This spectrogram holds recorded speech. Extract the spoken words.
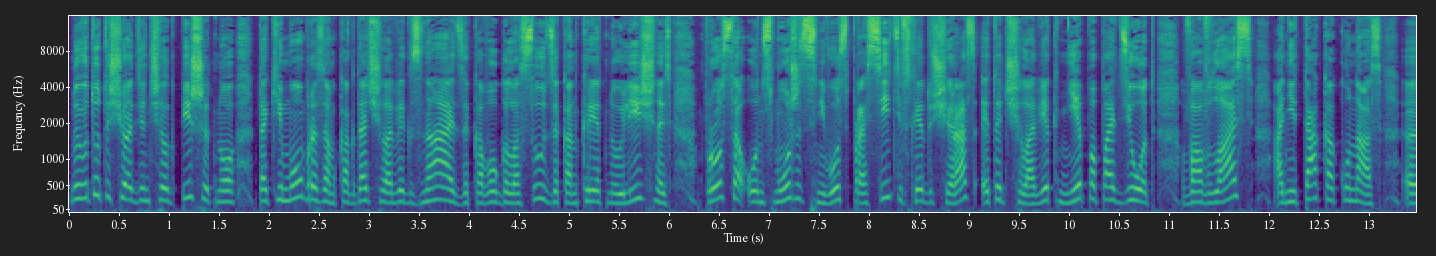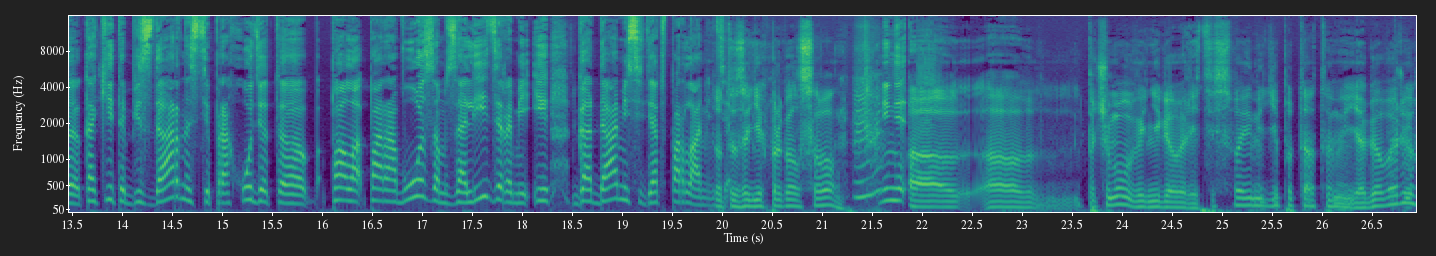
Ну и вот тут еще один человек пишет, но таким образом, когда человек знает, за кого голосует, за конкретную личность, просто он сможет с него спросить, и в следующий раз этот человек не попадет во власть, а не так, как у нас. Э, какие-то бездарности проходят э, паровозом, заливом, лидерами и годами сидят в парламенте. Кто-то за них проголосовал. Mm-hmm. А, а почему вы не говорите своими депутатами? Я говорю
